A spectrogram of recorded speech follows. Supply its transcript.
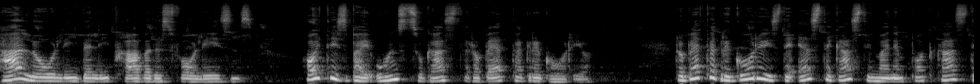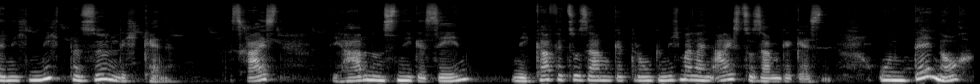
Hallo, liebe Liebhaber des Vorlesens. Heute ist bei uns zu Gast Roberta Gregorio. Roberta Gregorio ist der erste Gast in meinem Podcast, den ich nicht persönlich kenne. Das heißt, wir haben uns nie gesehen, nie Kaffee zusammen getrunken, nicht mal ein Eis zusammen gegessen. Und dennoch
